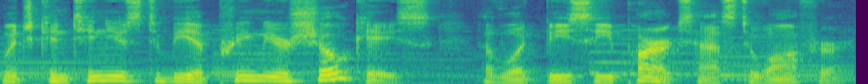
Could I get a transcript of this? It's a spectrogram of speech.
which continues to be a premier showcase of what BC Parks has to offer.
